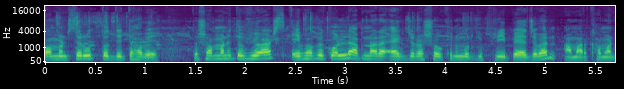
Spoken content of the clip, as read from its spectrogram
কমেন্টসের উত্তর দিতে হবে। তো সম্মানিত ভিউয়ার্স এভাবে করলে আপনারা একজোড়া শৌখিন মুরগি ফ্রি পেয়ে যাবেন আমার খামার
